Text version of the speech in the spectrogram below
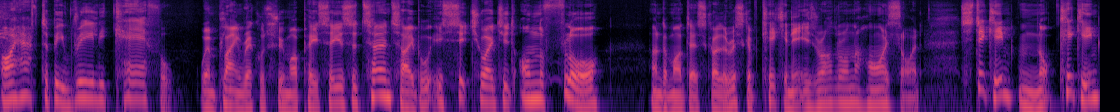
I have to be really careful when playing records through my PC as the turntable is situated on the floor under my desk, so the risk of kicking it is rather on the high side. Sticking, not kicking,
